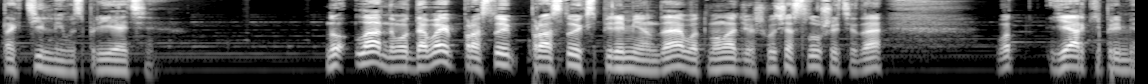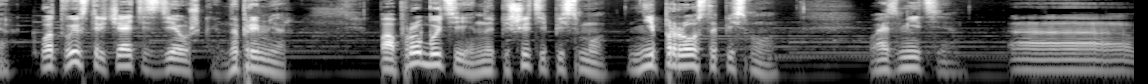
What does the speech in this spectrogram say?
тактильные восприятия. Ну, ладно, вот давай простой, простой эксперимент, да, вот молодежь, вы сейчас слушаете, да, вот яркий пример. Вот вы встречаетесь с девушкой, например, попробуйте и напишите письмо, не просто письмо, возьмите э,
